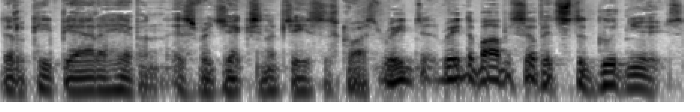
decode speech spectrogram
that'll keep you out of heaven is rejection of Jesus Christ. Read, read the Bible itself, it's the good news.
